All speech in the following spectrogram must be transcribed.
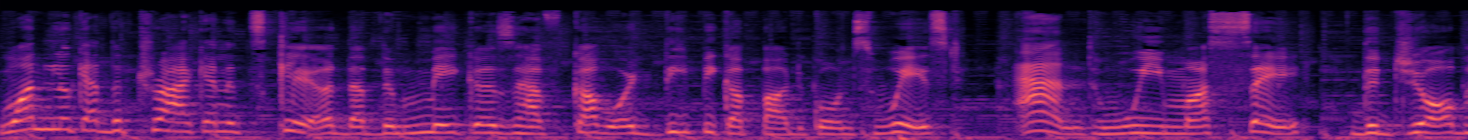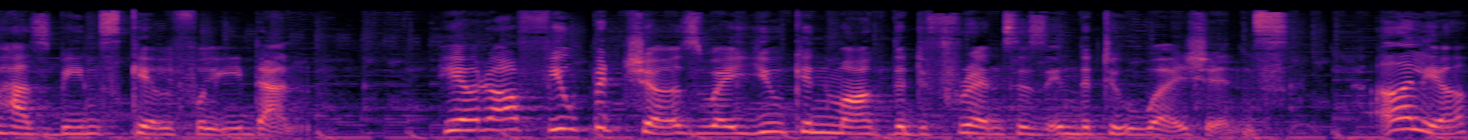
One look at the track and it's clear that the makers have covered Deepika Padukone's waist and we must say the job has been skillfully done. Here are a few pictures where you can mark the differences in the two versions. Earlier,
